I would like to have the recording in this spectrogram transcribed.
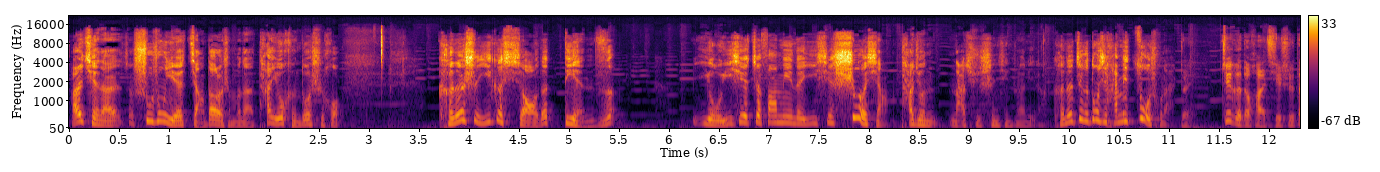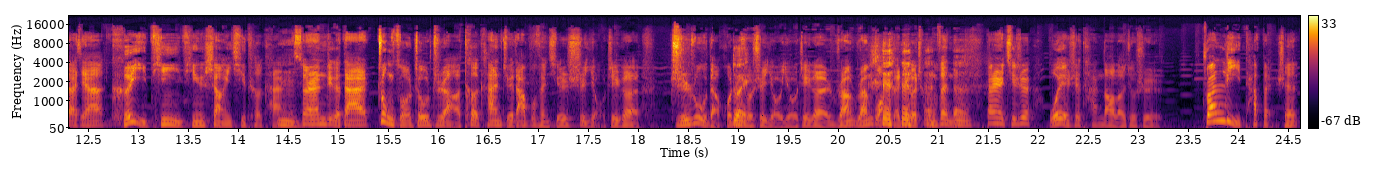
而且呢，书中也讲到了什么呢？他有很多时候可能是一个小的点子。有一些这方面的一些设想，他就拿去申请专利了。可能这个东西还没做出来，对这个的话，其实大家可以听一听上一期特刊。嗯虽然这个大家众所周知啊，特刊绝大部分其实是有这个植入的，或者说是有有这个软软广的这个成分的。嗯但是其实我也是谈到了，就是专利它本身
